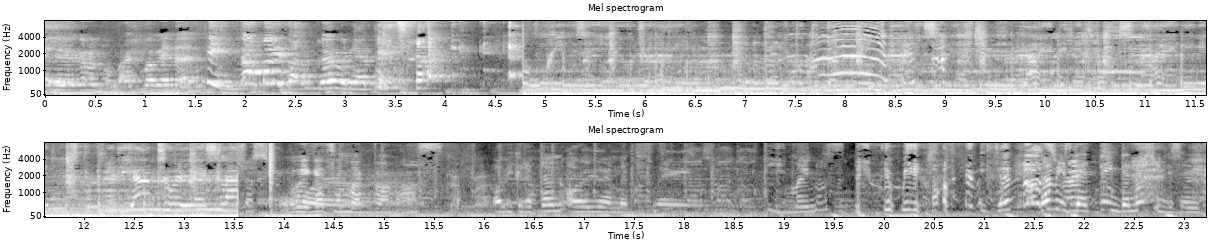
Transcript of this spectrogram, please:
And then we're gonna go back, but we're done. Hey, somebody's out there with their picture. We're getting McDonald's. Or we could have done Oreo and McFlurry. Hey, My nose is paining me out. It's a nose That means the thing, the nose ring is irritating.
